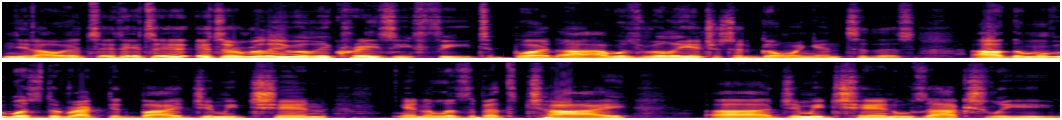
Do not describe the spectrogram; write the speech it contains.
you know it's it's it's a really really crazy feat. But uh, I was really interested going into this. Uh, the movie was directed by Jimmy Chin and Elizabeth Chai. Uh, Jimmy Chin was actually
